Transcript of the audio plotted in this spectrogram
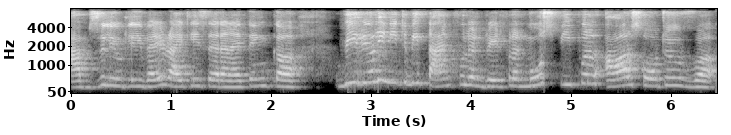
Absolutely, very rightly said. And I think uh, we really need to be thankful and grateful. And most people are sort of uh,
